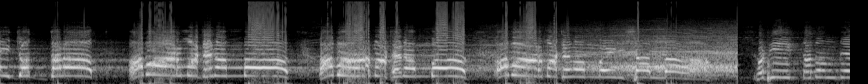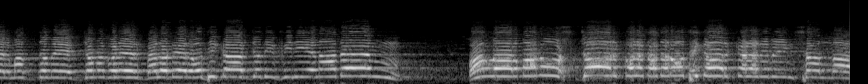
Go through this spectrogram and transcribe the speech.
জুলাই যোদ্ধারা আবার মাঠে নামব, আবার মাঠে নামব, আবার মাঠে নামবো ইনশাল্লাহ সঠিক তদন্তের মাধ্যমে জনগণের ব্যালটের অধিকার যদি ফিরিয়ে না দেন, বাংলার মানুষ জোর করে তাদের অধিকার কেড়ে নেবে ইনশাল্লাহ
